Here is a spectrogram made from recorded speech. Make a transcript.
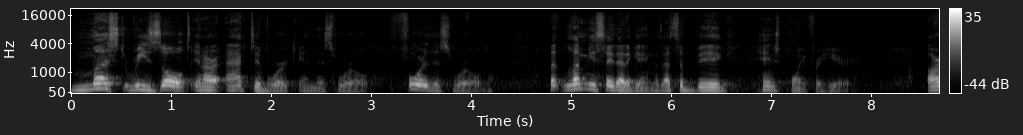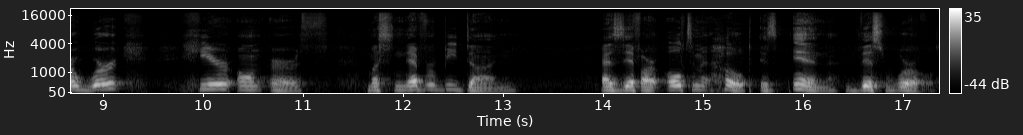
must result in our active work in this world, for this world. But let me say that again, because that's a big hinge point for here. Our work here on earth must never be done as if our ultimate hope is in this world.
